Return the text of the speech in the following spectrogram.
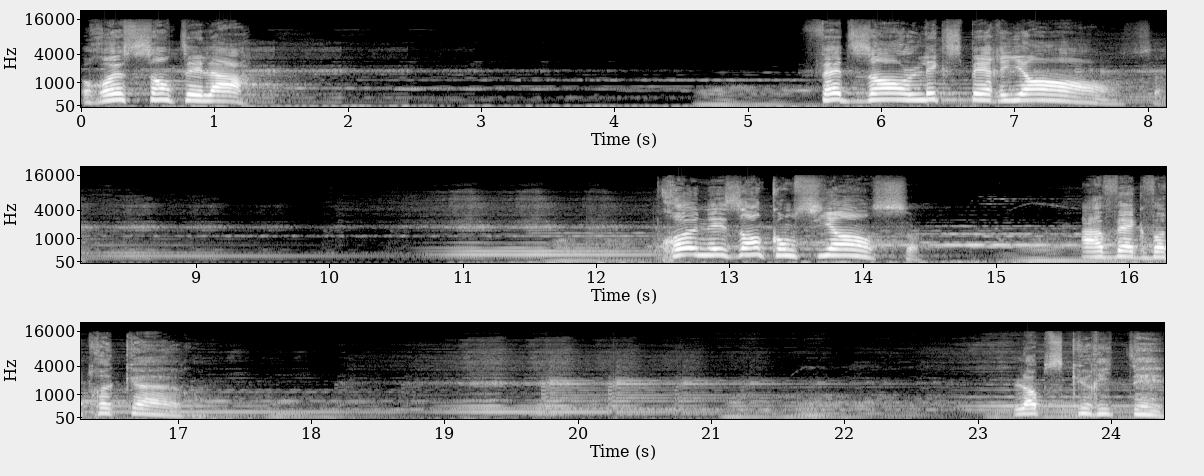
Ressentez-la. Faites-en l'expérience. Prenez-en conscience avec votre cœur. L'obscurité.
